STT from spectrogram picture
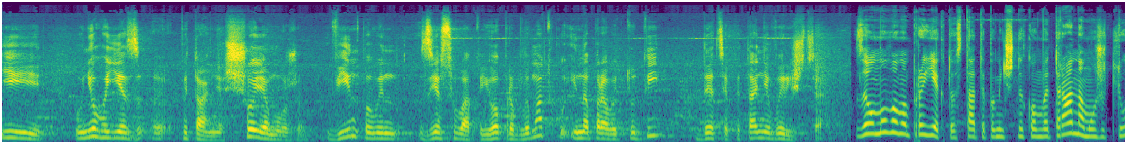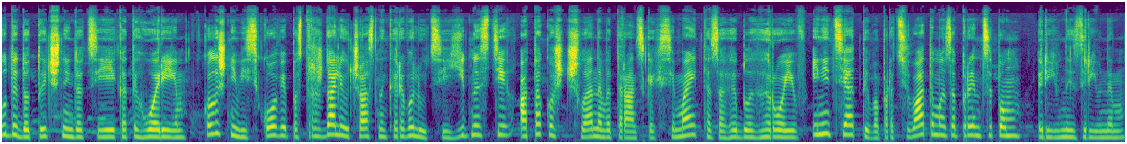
і у нього є питання, що я можу. Він повинен з'ясувати його проблематику і направити туди, де це питання вирішиться. За умовами проєкту стати помічником ветерана можуть люди, дотичні до цієї категорії, колишні військові, постраждалі учасники революції гідності, а також члени ветеранських сімей та загиблих героїв. Ініціатива працюватиме за принципом рівний з рівним.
